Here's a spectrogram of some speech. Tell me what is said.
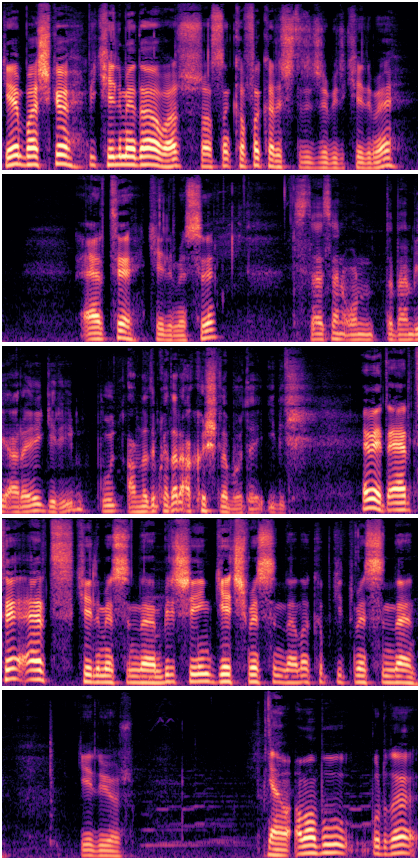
Gene başka bir kelime daha var. Aslında kafa karıştırıcı bir kelime. Erte kelimesi. İstersen onu da ben bir araya gireyim. Bu anladığım kadar akışla burada iliş. Evet erte ert kelimesinden bir şeyin geçmesinden akıp gitmesinden geliyor. Yani ama bu burada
